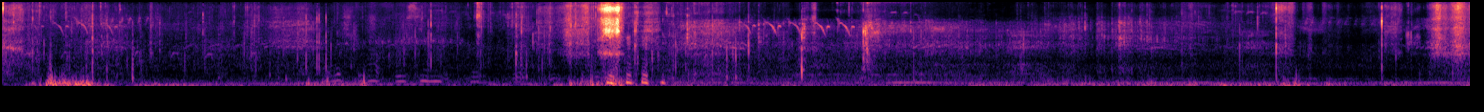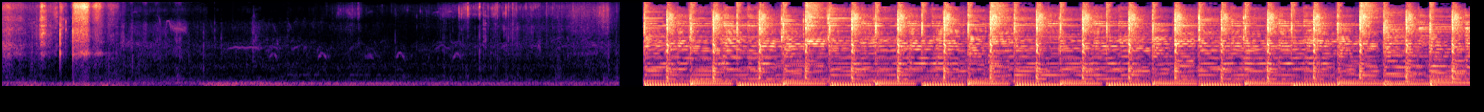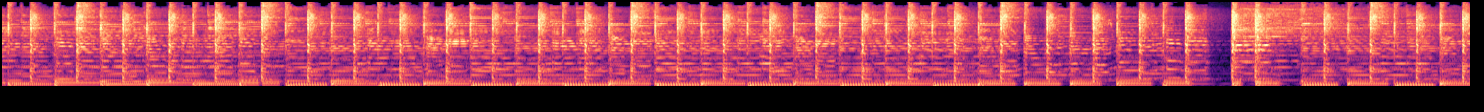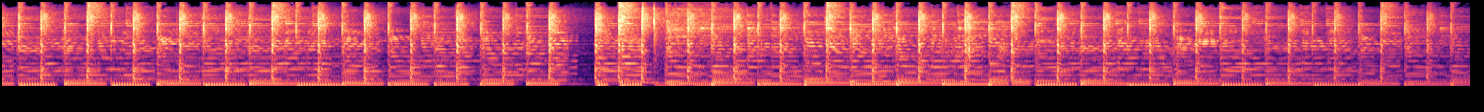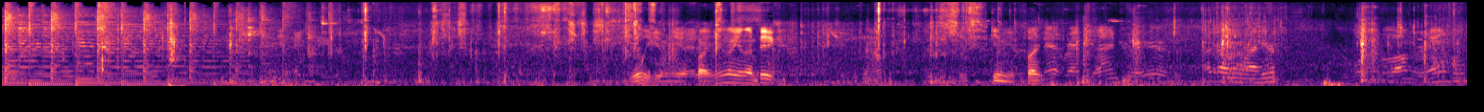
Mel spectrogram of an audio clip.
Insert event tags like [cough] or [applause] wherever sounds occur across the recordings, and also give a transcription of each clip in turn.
Giving me a fight. You're not that big. No. Just give me a fight. Net right behind you right here. I got one right here. The one with the longer handle.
